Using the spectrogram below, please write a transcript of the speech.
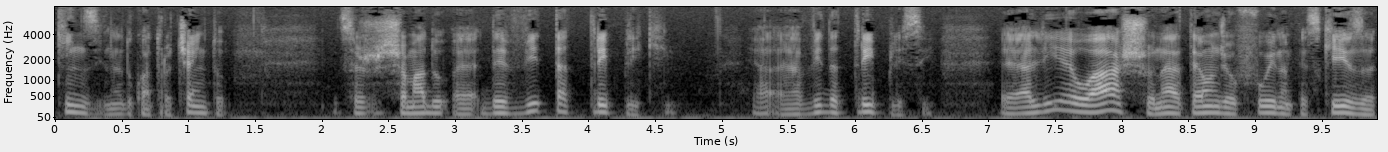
15, né, do Quattrocento, chamado é, De Vita Triplice, é a, é a vida tríplice. É, ali eu acho, né, até onde eu fui na pesquisa,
